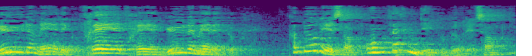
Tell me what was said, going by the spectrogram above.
Gud er med deg, fred, fred, Gud er med deg. Hva burde de sagt? Omvend deg, hva burde de sagt?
